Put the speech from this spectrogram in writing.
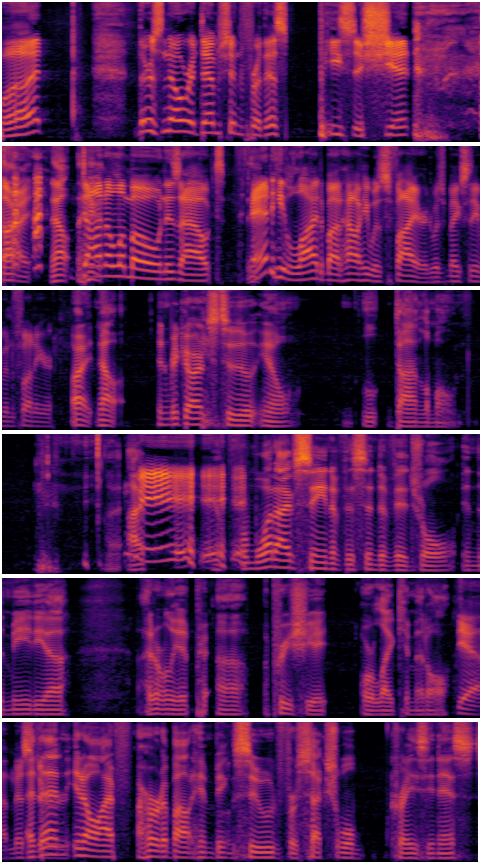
But there's no redemption for this piece of shit. All right, now Don Lemon is out. And he lied about how he was fired, which makes it even funnier. All right, now in regards to you know Don Lemon, I, you know, from what I've seen of this individual in the media, I don't really uh, appreciate or like him at all. yeah, Mr. And then you know I've heard about him being sued for sexual craziness.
